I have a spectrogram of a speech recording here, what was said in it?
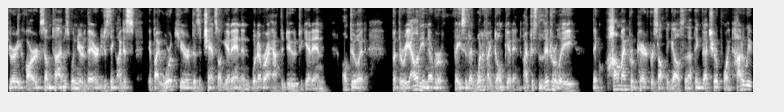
very hard sometimes when you're there. You just think, I just if I work here, there's a chance I'll get in, and whatever I have to do to get in, I'll do it. But the reality never faces like, what if I don't get in? I'm just literally like, how am I prepared for something else? And I think that's your point. How do we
